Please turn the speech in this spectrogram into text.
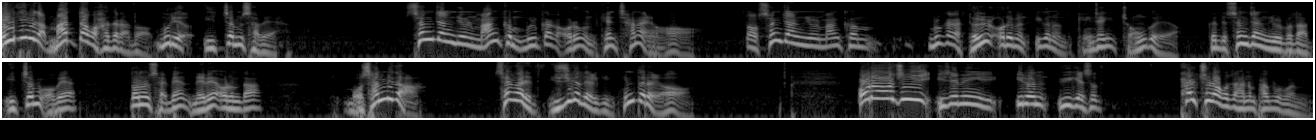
ADB가 맞다고 하더라도 무려 2.4배. 성장률만큼 물가가 오르면 괜찮아요. 또 성장률만큼 물가가 덜 오르면 이거는 굉장히 좋은 거예요. 근데 성장률보다 2.5배 또는 3배, 4배 오른다? 못 삽니다. 생활이 유지가 되기 힘들어요. 오로지 이재명이 이런 위기에서 탈출하고자 하는 방법은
